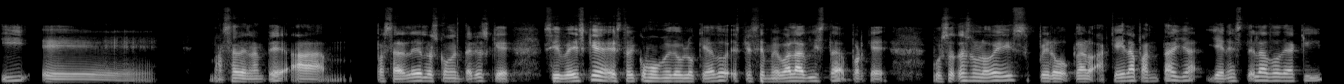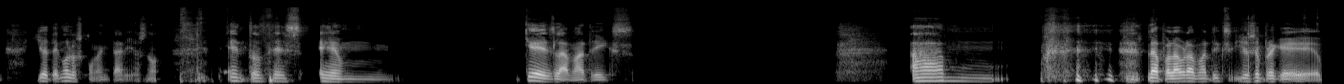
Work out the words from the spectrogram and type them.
y eh, más adelante pasaré a leer los comentarios que si veis que estoy como medio bloqueado es que se me va la vista porque vosotros no lo veis, pero claro, aquí hay la pantalla y en este lado de aquí yo tengo los comentarios, ¿no? Entonces, em, ¿qué es la Matrix? la palabra Matrix, yo siempre que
